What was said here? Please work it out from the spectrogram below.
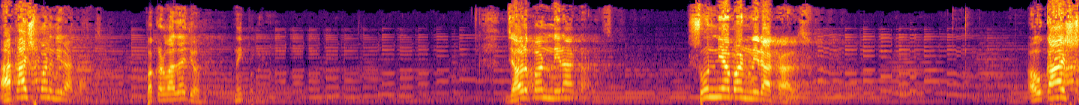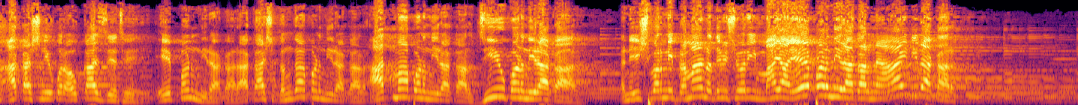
આકાશ પણ નિરાકાર પકડવા જાજો. નહીં પકડે. જળ પણ નિરાકાર છે. શૂન્ય પણ નિરાકાર છે. અવકાશ આકાશની ઉપર અવકાશ જે છે, એ પણ નિરાકાર. આકાશ ગંગા પણ નિરાકાર. આત્મા પણ નિરાકાર. જીવ પણ નિરાકાર. અને ઈશ્વરની બ્રહ્માંડ અધિશ્વરી માયા એ પણ નિરાકાર ને આ નિરાકાર.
